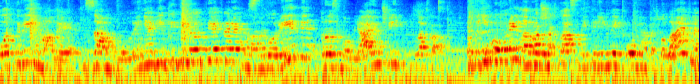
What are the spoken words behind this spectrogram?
отримали замовлення від бібліотекаря створити розмовляючий плакат. Мені говорила ваша класний керівник Ольга Миколаївна,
